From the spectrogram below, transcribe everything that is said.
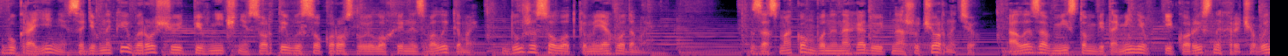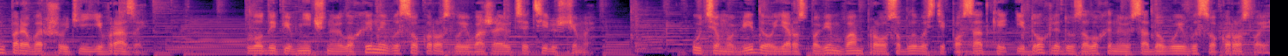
В Україні садівники вирощують північні сорти високорослої лохини з великими, дуже солодкими ягодами. За смаком вони нагадують нашу чорницю, але за вмістом вітамінів і корисних речовин перевершують її в рази. Плоди північної лохини високорослої вважаються цілющими. У цьому відео я розповім вам про особливості посадки і догляду за лохиною садової високорослої.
